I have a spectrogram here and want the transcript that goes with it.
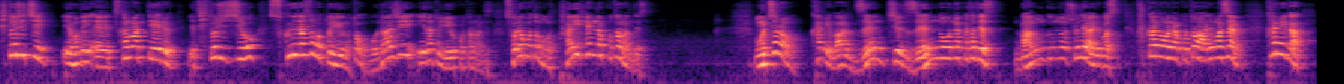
人質、本当に、えー、捕まっている人質を救い出そうというのと同じだということなんです。それほども大変なことなんです。もちろん、神は全知全能な方です。番組の主であります。不可能なことはありません。神が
